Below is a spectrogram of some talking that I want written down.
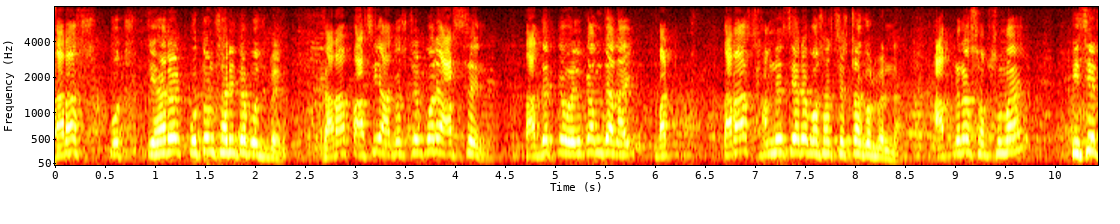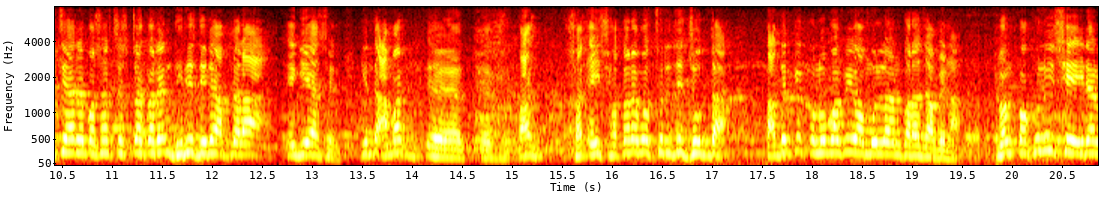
তারা চেহারের প্রথম সারিতে বসবেন। যারা পাঁচই আগস্টের পরে আসছেন, তাদেরকে ওয়েলকাম জানাই, বাট তারা সামনের চেয়ারে বসার চেষ্টা করবেন না। আপনারা সবসময় পিছের চেয়ারে বসার চেষ্টা করেন, ধীরে ধীরে আপনারা এগিয়ে আসেন। কিন্তু আমার এই সতেরো বছরের যে যোদ্ধা, তাদেরকে কোনোভাবেই অমূল্যায়ন করা যাবে না। এবং কখনোই সে এটার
